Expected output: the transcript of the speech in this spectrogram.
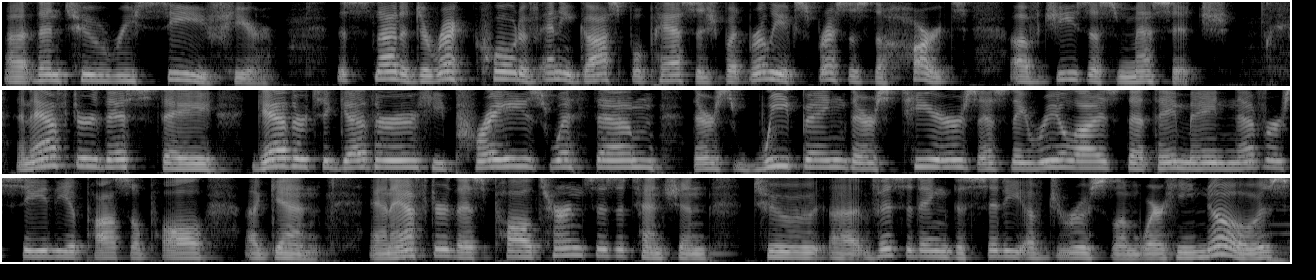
uh, than to receive here. This is not a direct quote of any gospel passage, but really expresses the heart of Jesus' message. And after this, they gather together. He prays with them. There's weeping, there's tears as they realize that they may never see the Apostle Paul again. And after this, Paul turns his attention to uh, visiting the city of Jerusalem, where he knows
